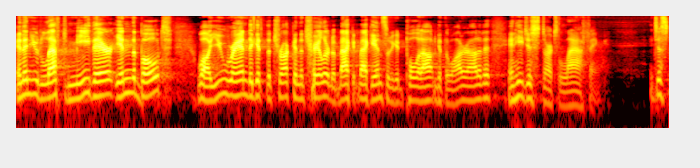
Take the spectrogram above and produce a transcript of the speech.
And then you left me there in the boat while you ran to get the truck and the trailer to back it back in so we could pull it out and get the water out of it. And he just starts laughing. Just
